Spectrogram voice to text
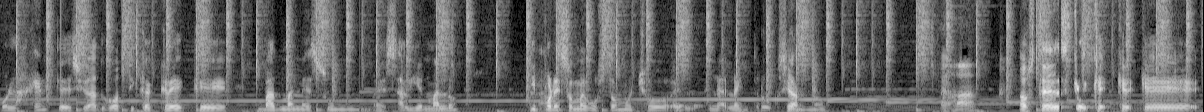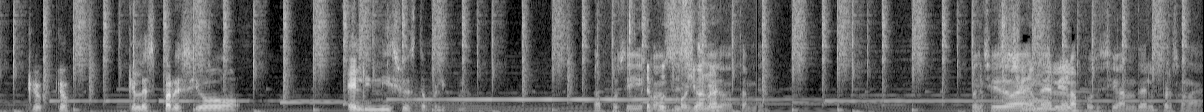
O la gente de Ciudad Gótica cree que Batman es un es alguien malo. Y Ajá. por eso me gustó mucho el- la, la introducción, ¿no? Ajá. ¿A ustedes qué, qué, qué, qué- qué- qué- qué les pareció el inicio de esta película? No, pues sí, Se posiciona. coincido también. Coincido en el- la posición del personaje.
